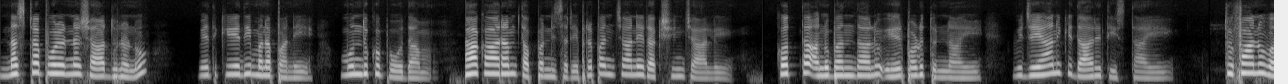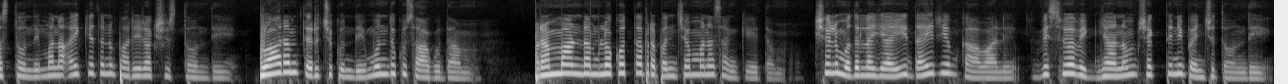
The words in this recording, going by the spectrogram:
నష్టపోయిన శార్థులను వెతికేది మన పని. ముందుకు పోదాం. సహకారం తప్పనిసరి. ప్రపంచాన్ని రక్షించాలి. కొత్త అనుబంధాలు ఏర్పడుతున్నాయి. విజయానికి దారి తీస్తాయి. తుఫాను వస్తోంది. మన ఐక్యతను పరిరక్షిస్తోంది. ద్వారం తెరుచుకుంది. ముందుకు సాగుదాం. బ్రహ్మాండంలో కొత్త ప్రపంచం మన సంకేతం. పరీక్షలు మొదలయ్యాయి. ధైర్యం కావాలి. విశ్వ విజ్ఞానం శక్తిని పెంచుతోంది.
